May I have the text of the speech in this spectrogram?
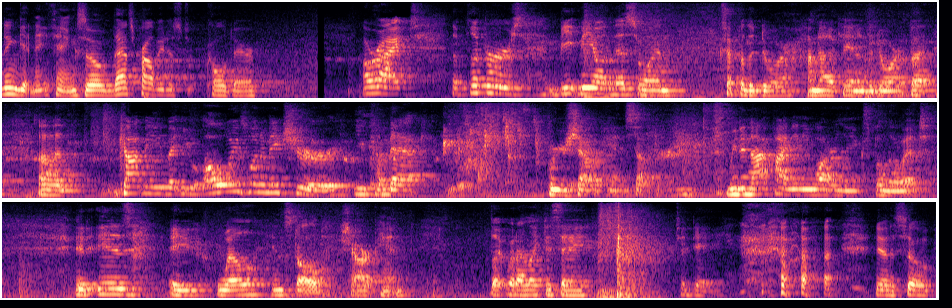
didn't get anything. So that's probably just cold air. All right, the flippers beat me on this one, except for the door. I'm not a fan of the door, but uh, got me. But you always want to make sure you come back for your shower pan stopper. We did not find any water leaks below it. It is a well-installed shower pan. Like what I like to say, today. yeah, so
